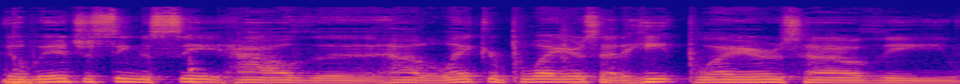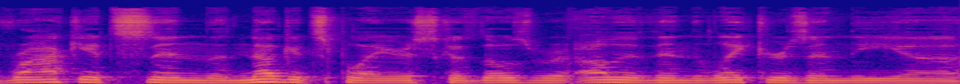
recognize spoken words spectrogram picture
it'll be interesting to see how the how the Laker players, how the Heat players, how the Rockets and the Nuggets players, because those were other than the Lakers and the uh,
